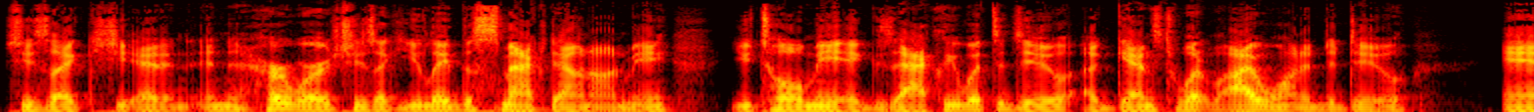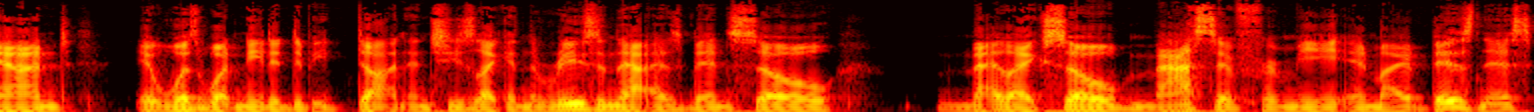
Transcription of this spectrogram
She's like she and in her words, she's like you laid the smackdown on me. You told me exactly what to do against what I wanted to do, and it was what needed to be done. And she's like, and the reason that has been so like so massive for me in my business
